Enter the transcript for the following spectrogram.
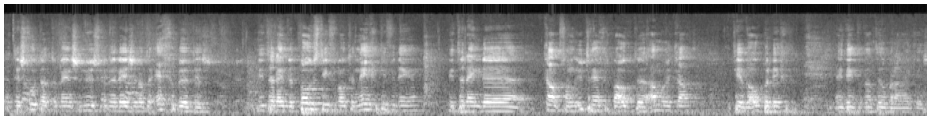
Het is goed dat de mensen nu eens kunnen lezen wat er echt gebeurd is. Niet alleen de positieve, maar ook de negatieve dingen. Niet alleen de kant van Utrecht, maar ook de andere kant. Die hebben we ook belicht. En ik denk dat dat heel belangrijk is.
